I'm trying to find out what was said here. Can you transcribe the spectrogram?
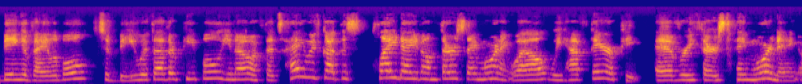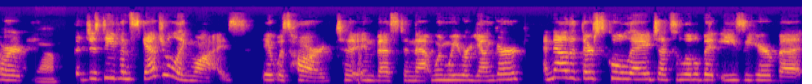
being available to be with other people. You know, if it's, hey, we've got this play date on Thursday morning, well, we have therapy every Thursday morning. Or yeah. just even scheduling wise, it was hard to invest in that when we were younger. And now that they're school age, that's a little bit easier, but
